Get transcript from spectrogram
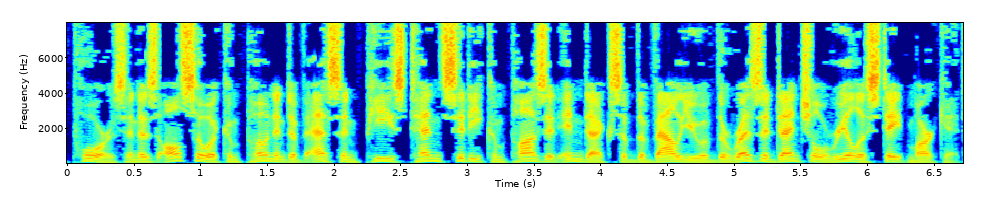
& Poor's and is also a component of S&P's 10-city composite index of the value of the residential real estate market.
